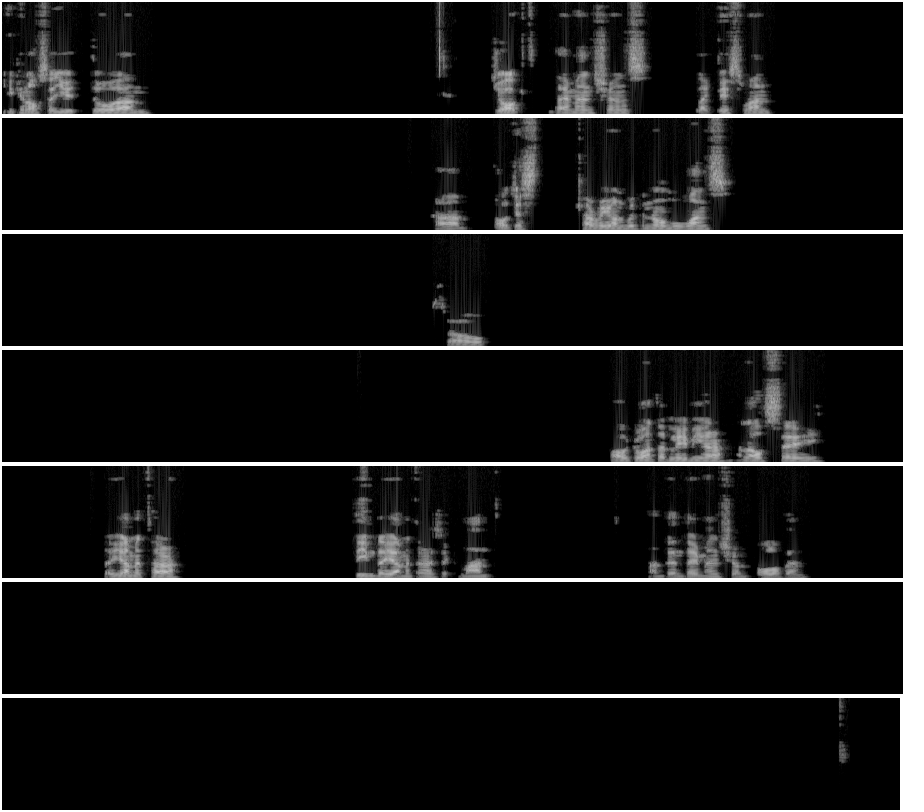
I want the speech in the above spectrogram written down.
you can also do um, jogged dimensions like this one. Um, I'll just carry on with the normal ones. So I'll go under linear and I'll say diameter dim diameter is the command and then dimension all of them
